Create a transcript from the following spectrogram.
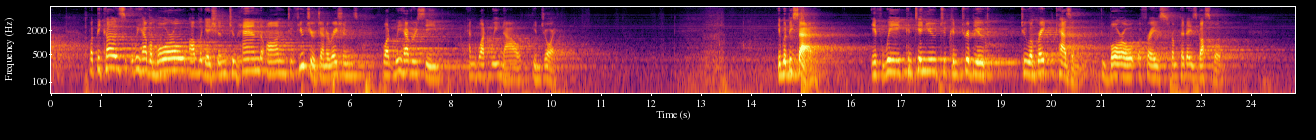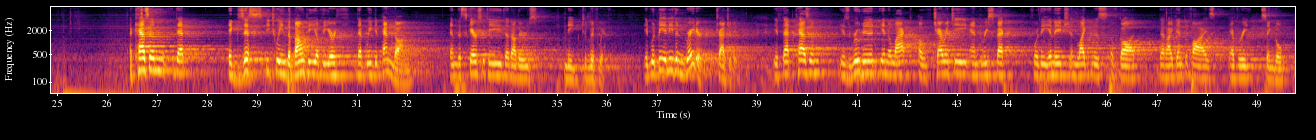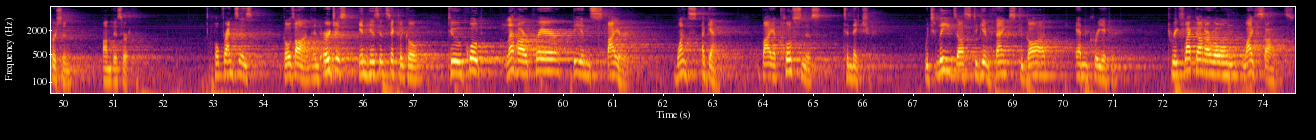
but because we have a moral obligation to hand on to future generations what we have received and what we now enjoy. It would be sad if we continue to contribute to a great chasm, to borrow a phrase from today's gospel. A chasm that exists between the bounty of the earth that we depend on and the scarcity that others need to live with. It would be an even greater tragedy if that chasm is rooted in a lack of charity and respect for the image and likeness of God that identifies every single person on this earth. Pope Francis goes on and urges in his encyclical to, quote, let our prayer be inspired once again by a closeness to nature which leads us to give thanks to God and Creator, to reflect on our own lifestyles,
